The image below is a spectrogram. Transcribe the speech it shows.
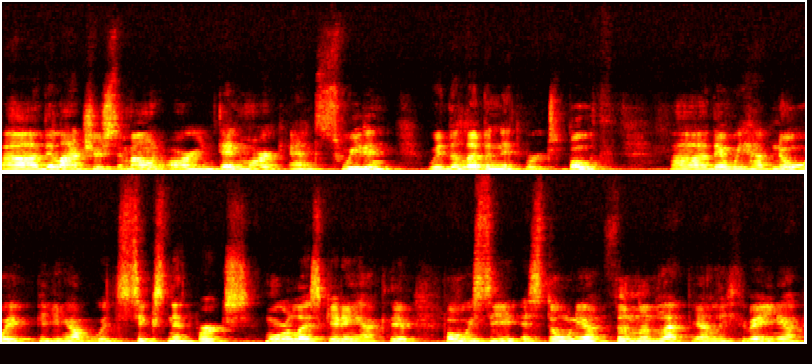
Uh, the largest amount are in Denmark and Sweden with 11 networks both. Uh, then we have Norway picking up with six networks, more or less getting active. But we see Estonia, Finland, Latvia, and Lithuania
